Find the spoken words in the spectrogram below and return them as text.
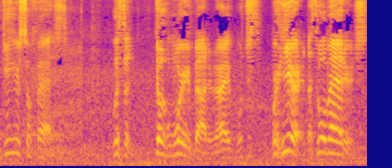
we get here so fast? Listen, don't worry about it, alright? We'll just, we're here. That's what matters.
